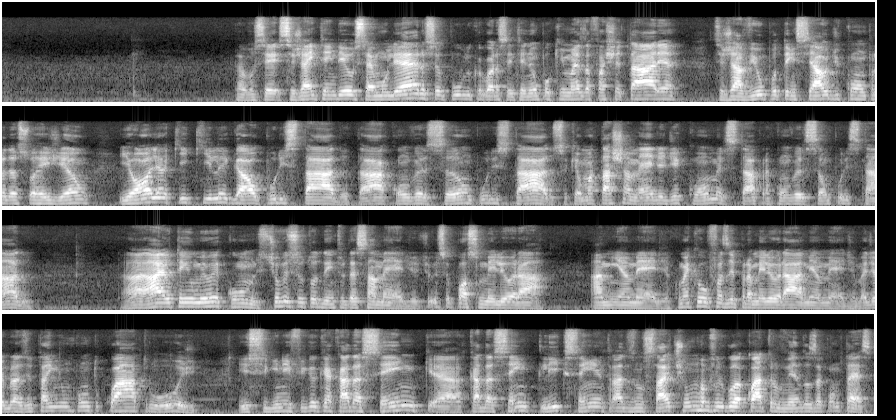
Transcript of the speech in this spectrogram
Pra você, você já entendeu se é mulher, o seu público, agora você entendeu um pouquinho mais da faixa etária, você já viu o potencial de compra da sua região, e olha aqui que legal, por estado, tá? Conversão por estado. Isso aqui é uma taxa média de e-commerce, tá? Para conversão por estado. Tá? Ah, eu tenho o meu e-commerce. Deixa eu ver se eu estou dentro dessa média. Deixa eu ver se eu posso melhorar a minha média. Como é que eu vou fazer para melhorar a minha média? A média Brasil está em 1.4 hoje. Isso significa que a cada 100, a cada 100 cliques, 100 entradas no site, 1,4 vendas acontece.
